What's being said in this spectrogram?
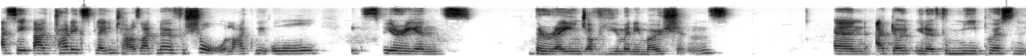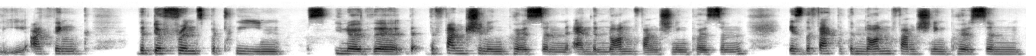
i say i try to explain to her i was like no for sure like we all experience the range of human emotions. And I don't, you know, for me personally, I think the difference between you know the, the, the functioning person and the non-functioning person is the fact that the non-functioning person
